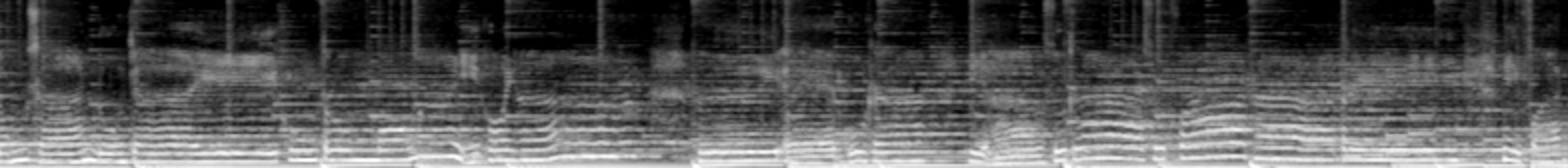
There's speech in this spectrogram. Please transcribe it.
สงสารดวงใจ คงตรงมองไม่คอยหาเคยแอบอุราที่ห่างสุดล่าสุดฟ้าทาตรีที่ฝัน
